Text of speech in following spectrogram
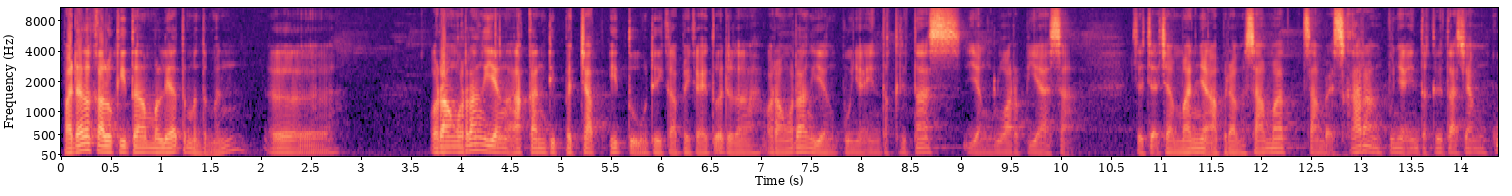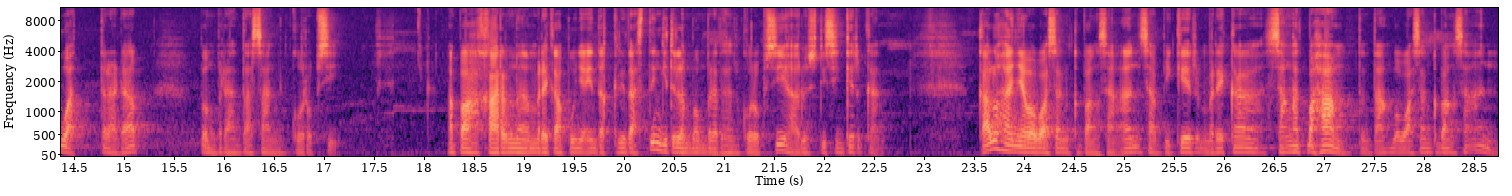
Padahal kalau kita melihat teman-teman eh, orang-orang yang akan dipecat itu di KPK itu adalah orang-orang yang punya integritas yang luar biasa sejak zamannya Abraham Samad sampai sekarang punya integritas yang kuat terhadap pemberantasan korupsi. Apakah karena mereka punya integritas tinggi dalam pemberantasan korupsi harus disingkirkan? Kalau hanya wawasan kebangsaan, saya pikir mereka sangat paham tentang wawasan kebangsaan.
